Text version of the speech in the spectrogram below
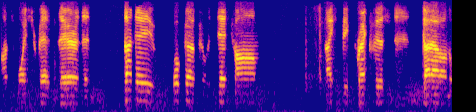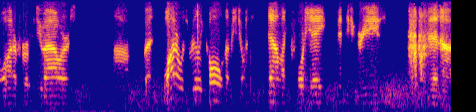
on some moisture beds there, and then Sunday woke up and it was dead calm. Nice big breakfast and got out on the water for a few hours. Um, but water was really cold. I mean, it was down like 48, 50 degrees, and uh,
